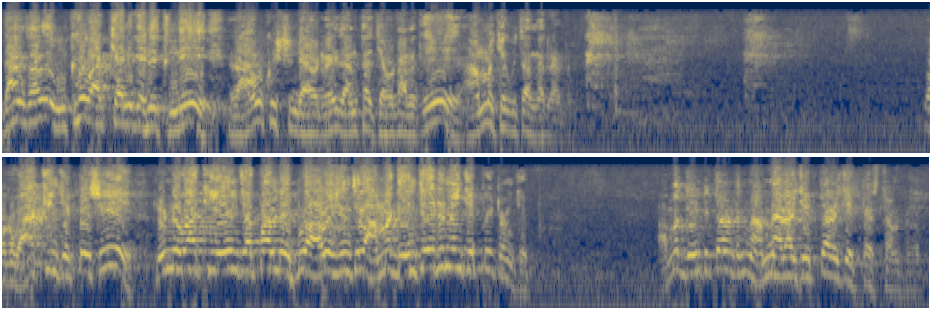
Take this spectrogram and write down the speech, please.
దాని తర్వాత ఇంకో వాక్యాన్ని గెలుతుంది రామకృష్ణుడు ఎవడరా ఇదంతా చెప్పడానికి? అమ్మ చెబుతాను అన్నాడు. ఒక వాక్యం చెప్పేసి రెండో వాక్యం ఏం చెప్పాలని ఎప్పుడు ఆలోచించాలి. అమ్మ గెంతేయడం నేను చెప్పేయటం చెప్పు. అమ్మ గెంటుతూ ఉంటుంది. అమ్మ ఎలా చెప్తే అలా చెప్పేస్తూ ఉంటారు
